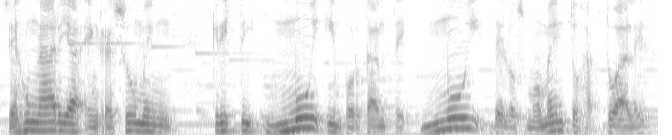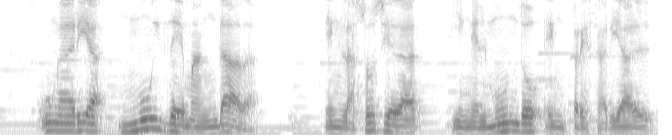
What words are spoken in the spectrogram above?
O sea, es un área, en resumen, Cristi, muy importante, muy de los momentos actuales, un área muy demandada en la sociedad y en el mundo empresarial,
